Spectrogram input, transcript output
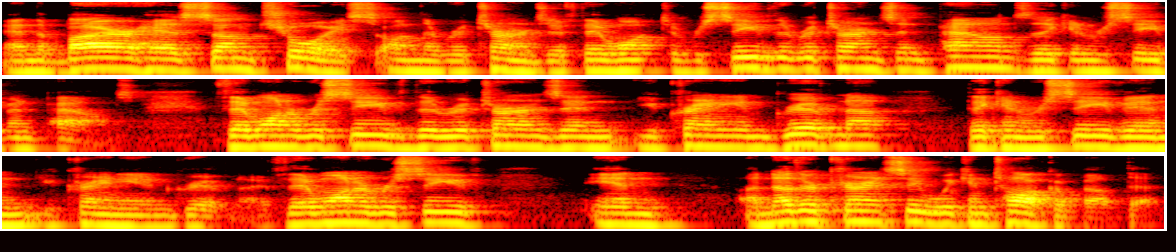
and the buyer has some choice on the returns. If they want to receive the returns in pounds, they can receive in pounds. If they want to receive the returns in Ukrainian hryvnia, they can receive in Ukrainian hryvnia. If they want to receive in another currency, we can talk about that.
